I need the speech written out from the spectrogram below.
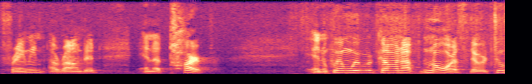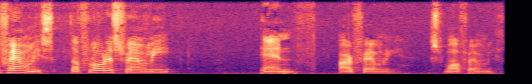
framing around it and a tarp. And when we were coming up north, there were two families the Flores family and our family, small families.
